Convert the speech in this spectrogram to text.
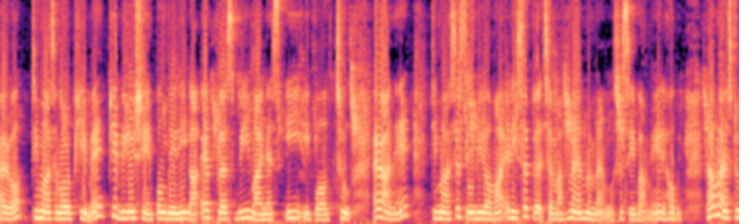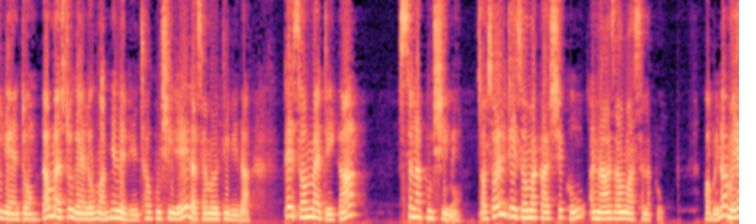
အဲ့တော့ဒီမှာကျွန်တော်တို့ဖြည့်မယ်ဖြည့်ပြီးလို့ရှိရင်ပုံတင်နီက f plus v minus e equal to အဲ့ဒါနဲ့ဒီမှာစစ်ဆေးပြီးတော့မှအဲ့ဒီဆက်သွယ်အချက်မှာမှန်မှန်မှန်ကိုစစ်ဆေးပါမယ်တဲ့ဟုတ်ပြီဒေါမန်စတူဂန်တုံးဒေါမန်စတူဂန်တုံးမှာမျက်နှာပြင်6ခုရှိတယ်ဒါကျွန်တော်တို့ကြည့်ပြီးသားထိတ်စွမ်းမှတ်တွေက12ခုရှိမယ်အော် sorry ထိတ်စွမ်းမှတ်က8ခုအနားဆောင်က12ခုဟုတ်ပြီနော်မရ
